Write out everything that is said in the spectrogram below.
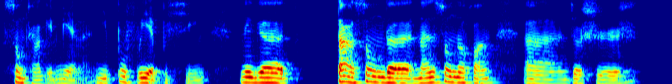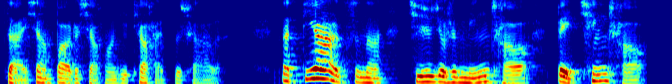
宋朝给灭了，你不服也不行。那个大宋的南宋的皇，呃，就是宰相抱着小皇帝跳海自杀了。那第二次呢，其实就是明朝被清朝。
